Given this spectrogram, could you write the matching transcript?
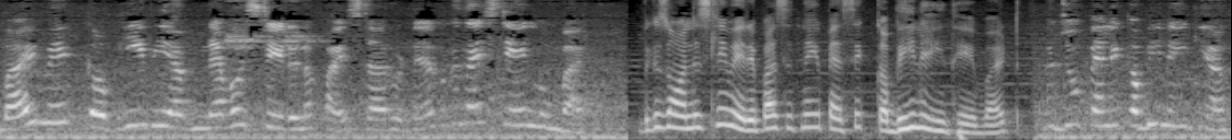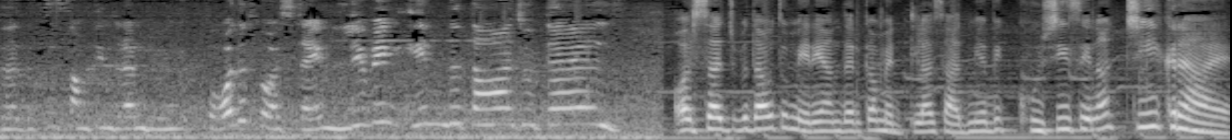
मुंबई में कभी भी I've never stayed in a five star hotel because I stay in Mumbai. Because honestly मेरे पास इतने पैसे कभी नहीं थे बट तो जो पहले कभी नहीं किया था this is something that I am doing for the first time living in the Taj hotels और सच बताओ तो मेरे अंदर का मिडिल क्लास आदमी अभी खुशी से ना चीख रहा है।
